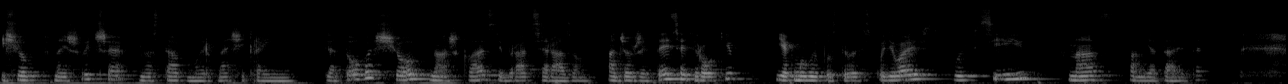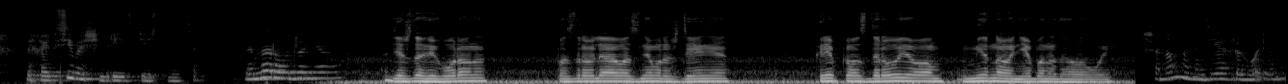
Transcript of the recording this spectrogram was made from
І щоб найшвидше настав мир в нашій країні для того, щоб наш клас зібрався разом. Адже вже 10 років, як ми випустилися, сподіваюсь, ви всі нас пам'ятаєте. Нехай всі ваші мрії здійснюються. З днем народження! Надежда Григоровна, поздравляю вас с днем рождения. Крепкого здоровья вам и мирного неба над головой. Шановна Надія Григорівна,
